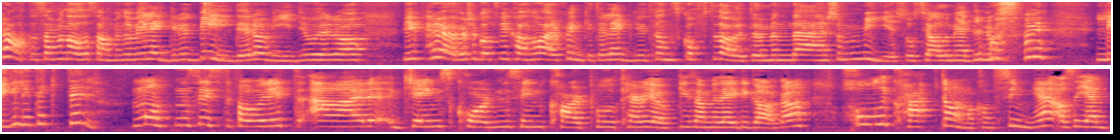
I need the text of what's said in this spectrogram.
prate sammen alle sammen, og vi legger ut bilder og videoer, og vi prøver så godt vi kan å være flinke til å legge ut ganske ofte, da, vet du, men det er så mye sosiale medier nå, så vi ligger litt ekter. Månedens siste favoritt er James Corden sin Carpool Karaoke sammen med Lady Gaga. Holy crap, dama kan synge. Altså, Jeg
